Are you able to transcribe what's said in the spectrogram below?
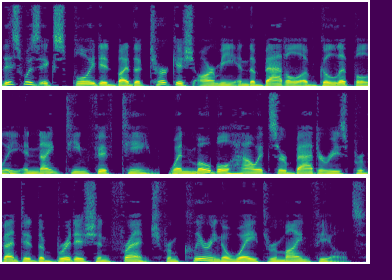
This was exploited by the Turkish army in the Battle of Gallipoli in 1915, when mobile howitzer batteries prevented the British and French from clearing a way through minefields.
